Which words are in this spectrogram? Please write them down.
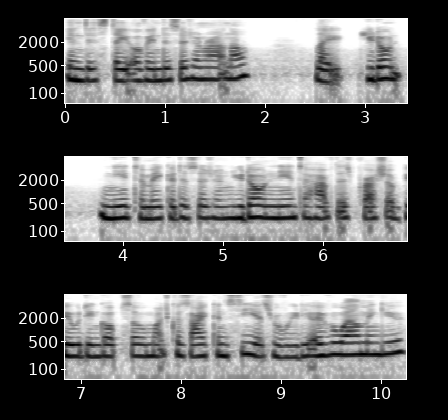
in this state of indecision right now. Like, you don't need to make a decision. You don't need to have this pressure building up so much because I can see it's really overwhelming you.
